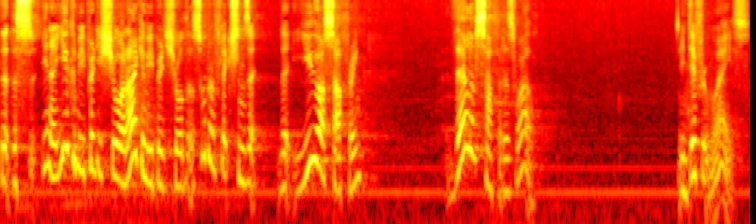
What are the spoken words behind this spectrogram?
that the, you know, you can be pretty sure, and I can be pretty sure that the sort of afflictions that, that you are suffering, they'll have suffered as well. In different ways.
